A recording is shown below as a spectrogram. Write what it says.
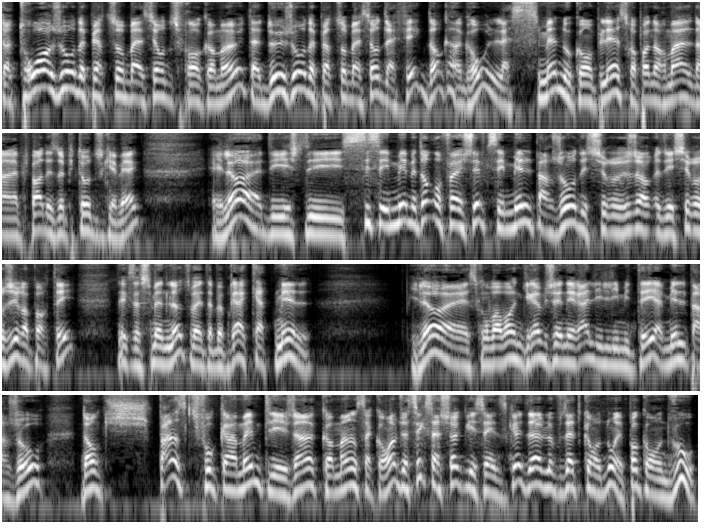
T'as trois jours de perturbation du Front commun, t'as deux jours de perturbation de la FIC. Donc, en gros, la semaine au complet sera pas normale dans la plupart des hôpitaux du Québec. Et là, des, des, si c'est 1000, mettons qu'on fait un chiffre que c'est 1000 par jour des chirurgies, des chirurgies reportées, que cette semaine-là, tu vas être à peu près à 4000. Puis là, est-ce qu'on va avoir une grève générale illimitée à 1000 par jour? Donc, je pense qu'il faut quand même que les gens commencent à comprendre. Je sais que ça choque les syndicats. Ils disent, Ah, là, vous êtes contre nous, n'est pas contre vous.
